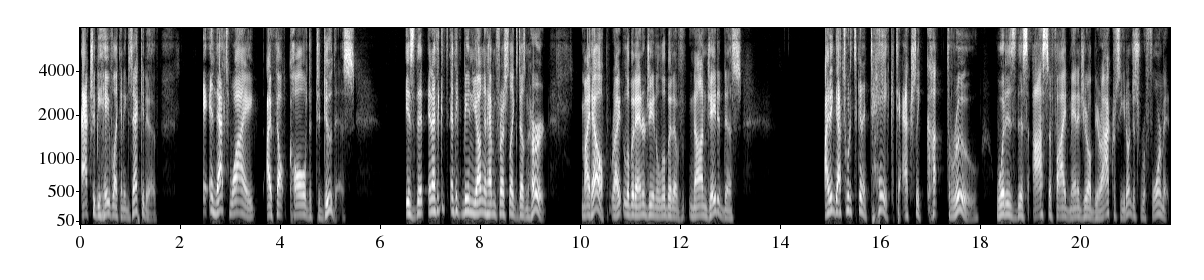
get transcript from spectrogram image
actually behave like an executive. And that's why I felt called to do this. Is that, and I think I think being young and having fresh legs doesn't hurt. Might help, right? A little bit of energy and a little bit of non-jadedness. I think that's what it's going to take to actually cut through what is this ossified managerial bureaucracy. You don't just reform it.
